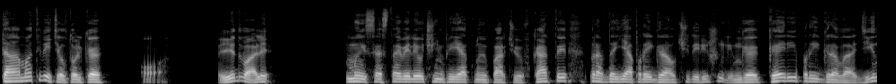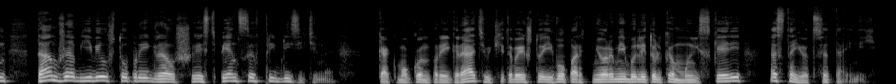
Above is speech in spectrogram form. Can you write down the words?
Там ответил только «О, едва ли». Мы составили очень приятную партию в карты, правда, я проиграл 4 шиллинга, Кэрри проиграла один, там же объявил, что проиграл 6 пенсов приблизительно. Как мог он проиграть, учитывая, что его партнерами были только мы с Кэрри, остается тайной.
